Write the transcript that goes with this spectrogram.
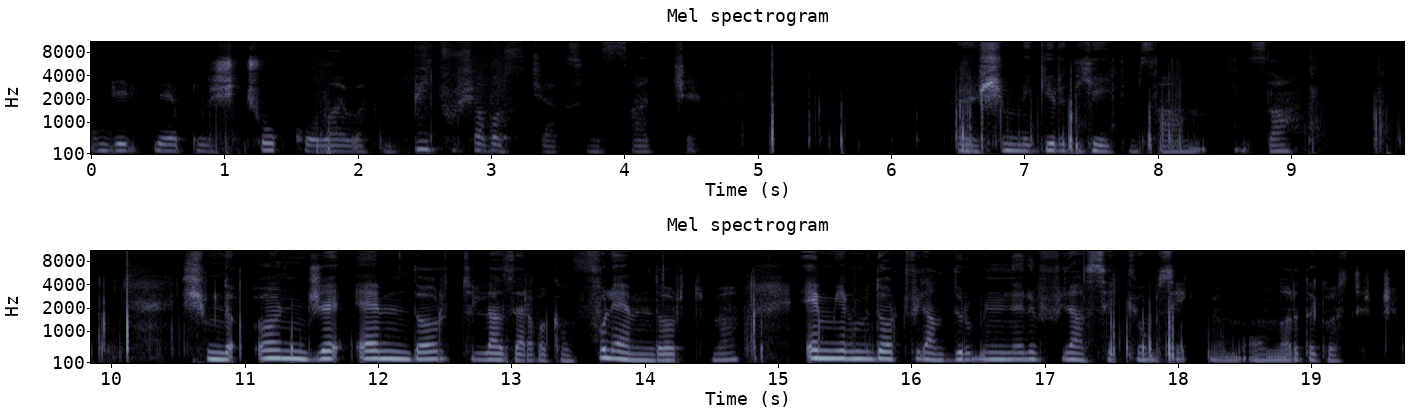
Öncelikle yapılışı çok kolay bakın bir tuşa basacaksınız sadece. E, şimdi girdik eğitim sahamıza. Şimdi önce M4 lazer bakın full M4 mü? M24 filan dürbünleri filan sekiyor mu sekmiyor mu onları da göstereceğim.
